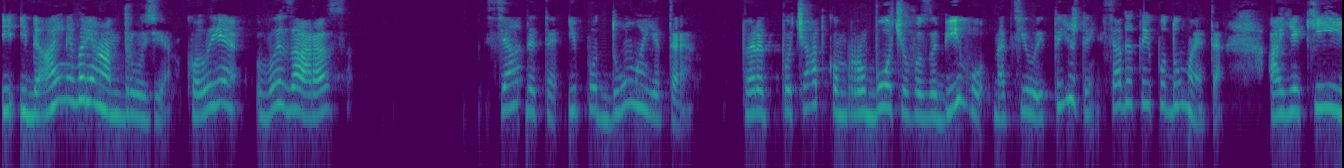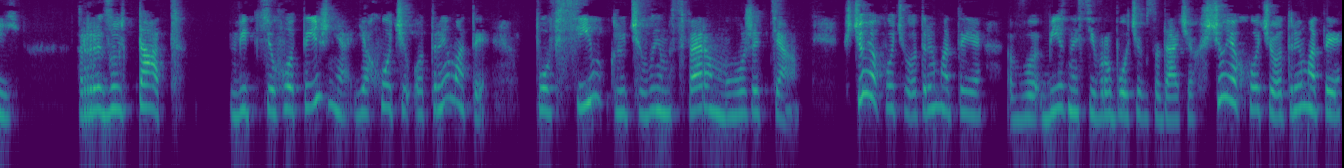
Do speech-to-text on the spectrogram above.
І ідеальний варіант, друзі, коли ви зараз сядете і подумаєте перед початком робочого забігу на цілий тиждень, сядете і подумаєте, а який результат від цього тижня я хочу отримати по всім ключовим сферам мого життя. Що я хочу отримати в бізнесі, в робочих задачах, що я хочу отримати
